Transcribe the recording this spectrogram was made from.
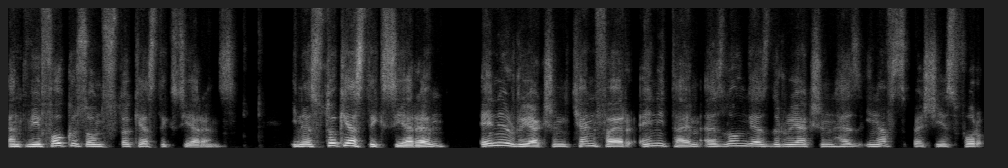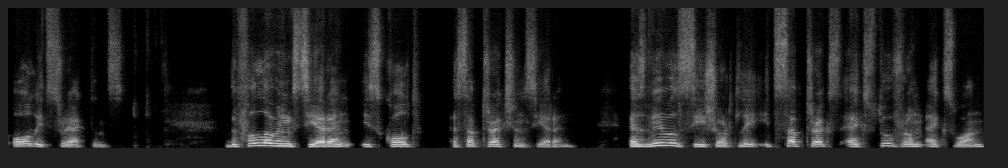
and we focus on stochastic CRNs. In a stochastic CRN, any reaction can fire anytime as long as the reaction has enough species for all its reactants. The following CRN is called a subtraction CRN. As we will see shortly, it subtracts x2 from x1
